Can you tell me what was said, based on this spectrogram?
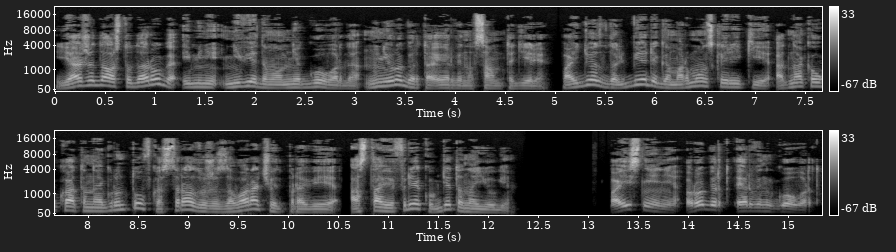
Я ожидал, что дорога имени неведомого мне Говарда, ну не Роберта Эрвина в самом-то деле, пойдет вдоль берега Мормонской реки, однако укатанная грунтовка сразу же заворачивает правее, оставив реку где-то на юге. Пояснение. Роберт Эрвин Говард,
